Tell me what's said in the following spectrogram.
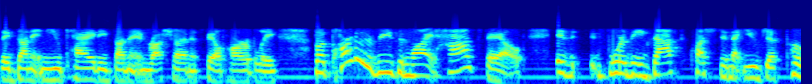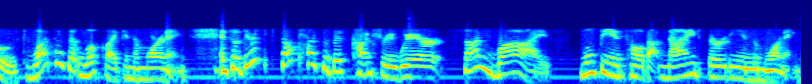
They've done it in UK, they've done it in Russia, and it's failed horribly. But part of the reason why it has failed is for the exact question that you've just posed. What does it look like in the morning? And so there's some parts of this country where sunrise won't be until about 9:30 in the morning.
